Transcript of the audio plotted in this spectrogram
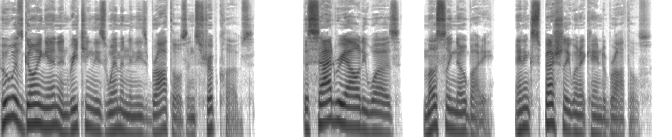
Who was going in and reaching these women in these brothels and strip clubs? The sad reality was mostly nobody, and especially when it came to brothels.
